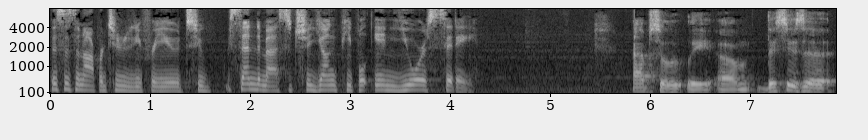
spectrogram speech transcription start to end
this is an opportunity for you to send a message to young people in your city. Absolutely. Um, this is a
